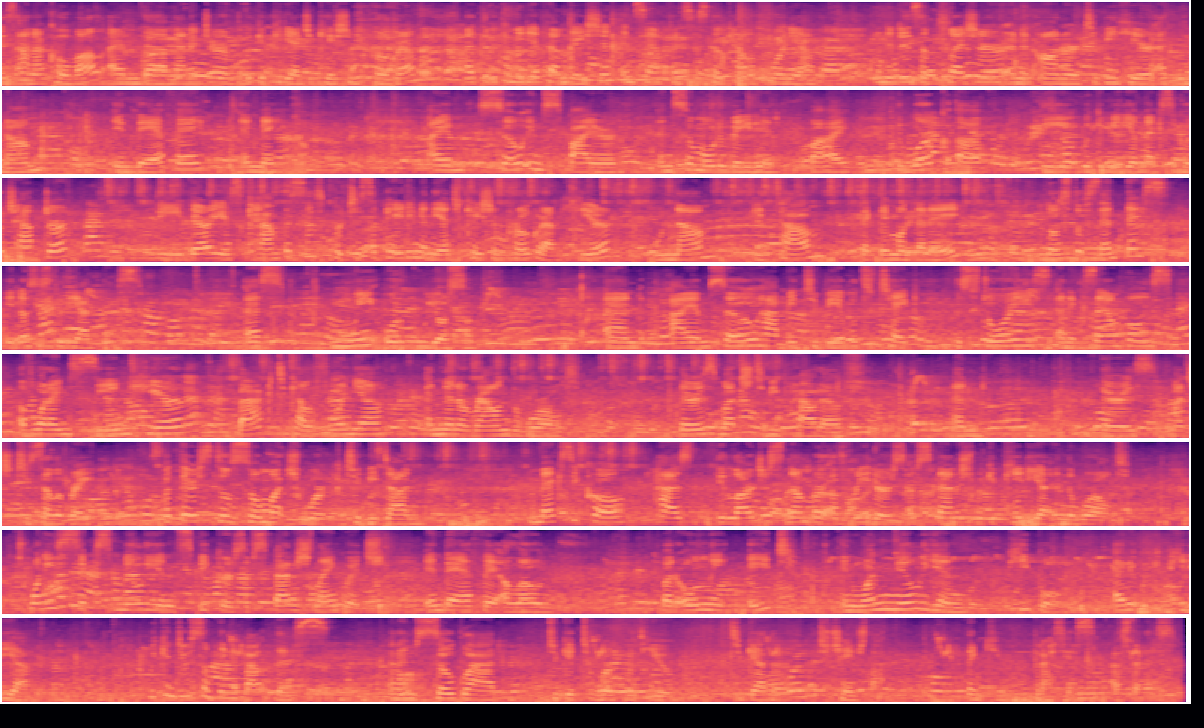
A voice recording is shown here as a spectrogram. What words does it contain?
name is Anna Koval. I'm the manager of the Wikipedia Education Program at the Wikimedia Foundation in San Francisco, California. And it is a pleasure and an honor to be here at UNAM in DF in Mexico. I am so inspired and so motivated by the work of the Wikimedia Mexico chapter, the various campuses participating in the education program here, UNAM, ITAM, TEC de Monterrey, los docentes y los estudiantes. Es muy orgulloso and I am so happy to be able to take the stories and examples of what I'm seeing here back to California and then around the world. There is much to be proud of and there is much to celebrate. But there's still so much work to be done. Mexico has the largest number of readers of Spanish Wikipedia in the world. 26 million speakers of Spanish language in DF alone but only 8 in 1 million people edit Wikipedia. We can do something about this, and I'm so glad to get to work with you together to change that. Thank you. Gracias. A ustedes.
